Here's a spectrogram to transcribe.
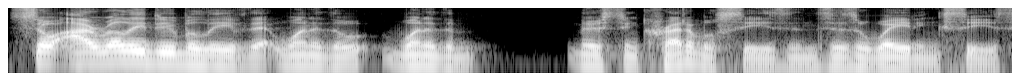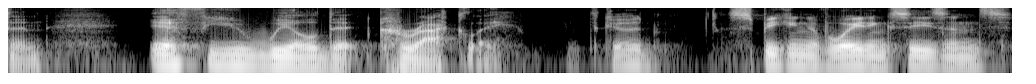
So I really do believe that one of the one of the most incredible seasons is a waiting season if you wield it correctly. It's good. Speaking of waiting seasons,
